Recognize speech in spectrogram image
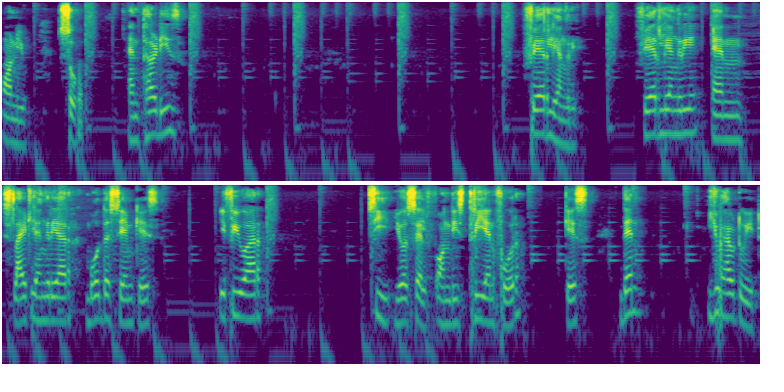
on you. So and third is fairly hungry fairly hungry and slightly hungry are both the same case. If you are see yourself on these 3 and 4 case then you have to eat.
